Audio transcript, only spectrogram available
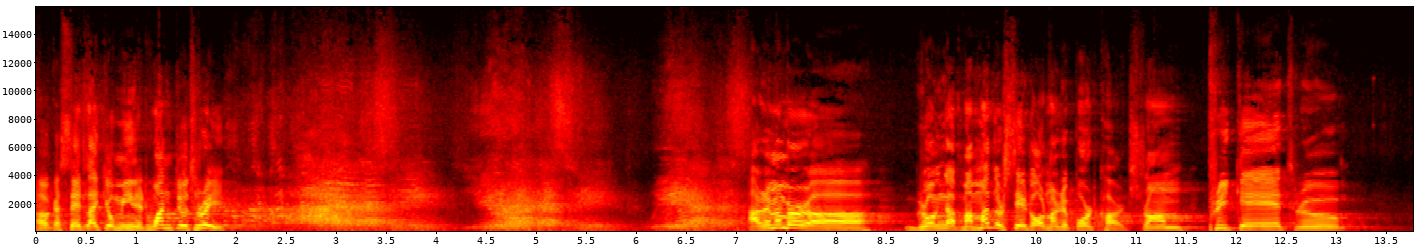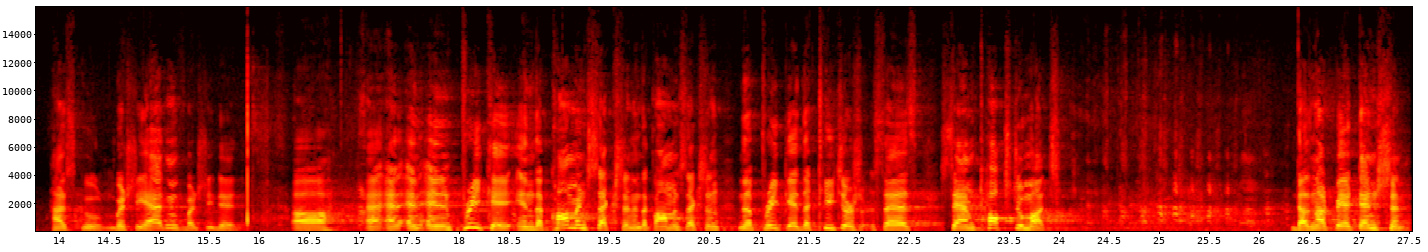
Okay, say it like you mean it. One, two, three. I have destiny. You have destiny. We have destiny. I remember uh, growing up, my mother saved all my report cards from pre K through high school, which she hadn't, but she did. Uh, and, and, and in pre K, in the comment section, in the comment section, in the pre K, the teacher says, Sam talks too much, does not pay attention.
